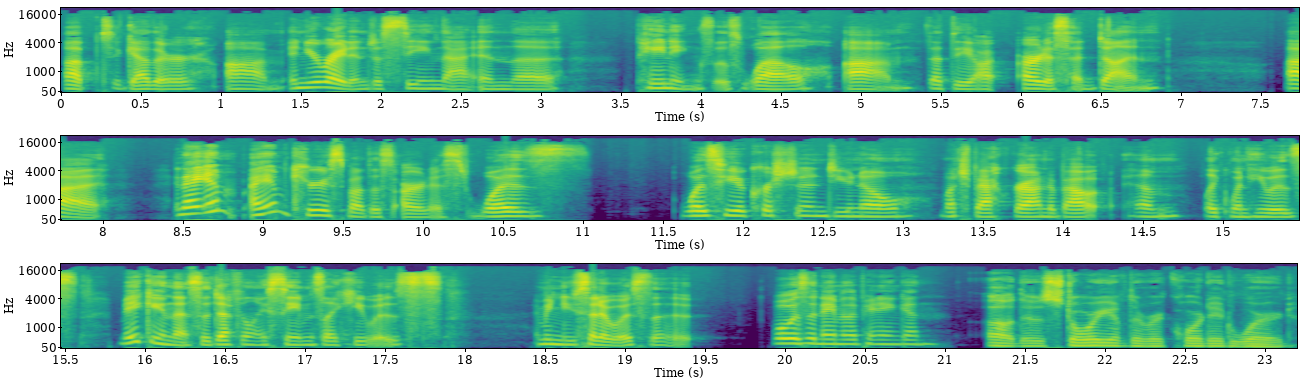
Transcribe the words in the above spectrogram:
up together. Um, and you're right, and just seeing that in the paintings as well um, that the artist had done. Uh, and I am I am curious about this artist. Was was he a Christian? Do you know much background about him? Like when he was making this, it definitely seems like he was. I mean, you said it was the what was the name of the painting again? Oh, the story of the recorded word.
